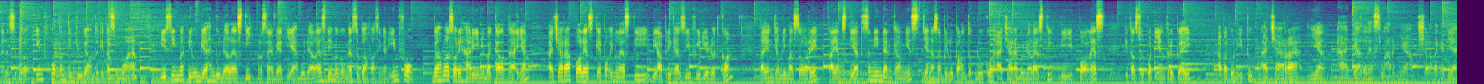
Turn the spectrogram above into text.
ada sebuah info penting juga untuk kita semua. Disimak di unggahan Bunda Lesti, persahabat ya. Bunda Lesti mengunggah sebuah postingan info bahwa sore hari ini bakal tayang acara Poles Kepoin Lesti di aplikasi video.com. Tayang jam 5 sore, tayang setiap Senin dan Kamis. Jangan sampai lupa untuk dukung acara Bunda Lesti di Poles. Kita support yang terbaik apa pun itu acara yang ada Leslarnya Masya Allah banget ya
